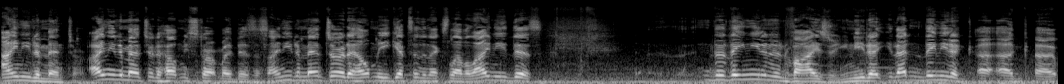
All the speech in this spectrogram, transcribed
I need a mentor. I need a mentor to help me start my business. I need a mentor to help me get to the next level. I need this. They need an advisor. You need a that they need a, a, a,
